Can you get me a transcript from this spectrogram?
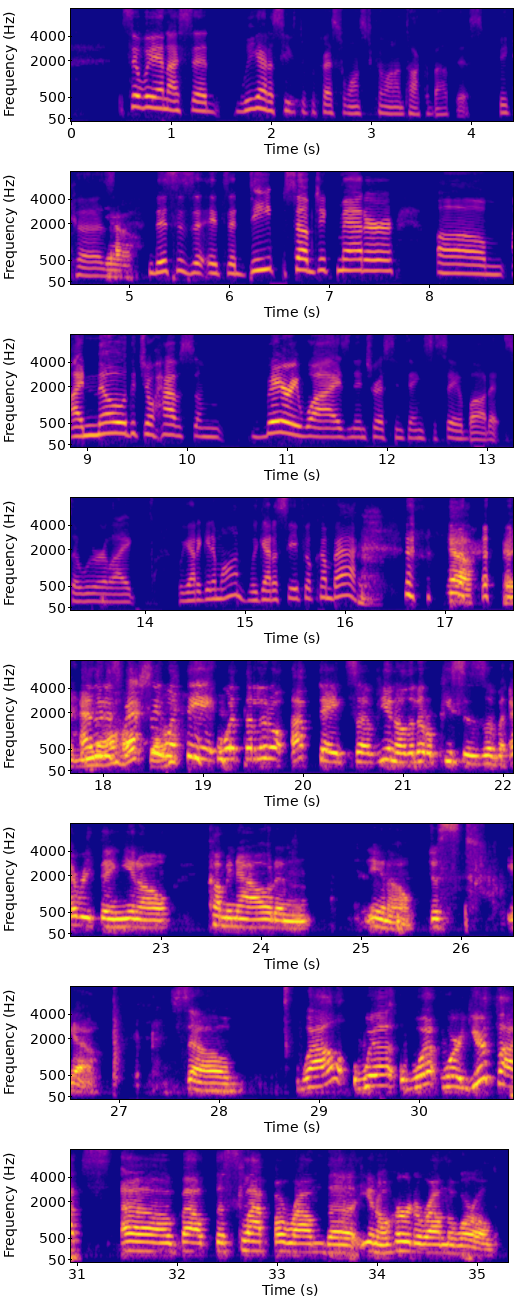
Sylvia and I said, we got to see if the professor wants to come on and talk about this because Yeah. this is a, it's a deep subject matter. Um, I know that you'll have some very wise and interesting things to say about it. So we were like, we got to get him on. We got to see if he'll come back. Yeah. And, and then know, I hope especially so. with the with the little updates of you know the little pieces of everything you know coming out and you know just yeah so well wha- what were your thoughts uh, about the slap around the you know heard around the world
